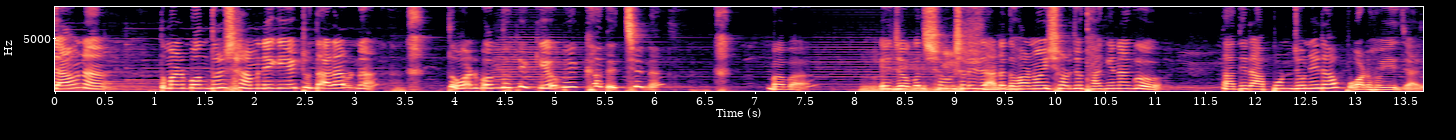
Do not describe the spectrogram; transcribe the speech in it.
যাও না। তোমার বন্ধুর সামনে গিয়ে একটু দাঁড়াও না। তোমার বন্ধুকে কেউ ভিক্ষা দিচ্ছে না। বাবা এই জগৎ সংসারে যারা ধন ঐশ্বর্য থাকে না গো তাদের আপনজনেরাও পর হয়ে যায়।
